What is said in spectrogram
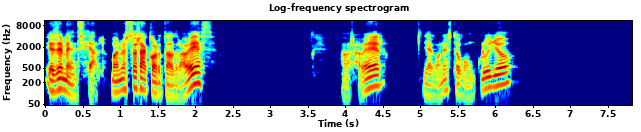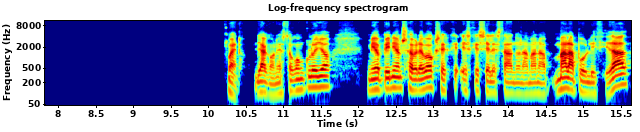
es demencial. Bueno, esto se ha cortado otra vez. Vamos a ver, ya con esto concluyo. Bueno, ya con esto concluyo. Mi opinión sobre Vox es que, es que se le está dando una mala publicidad,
